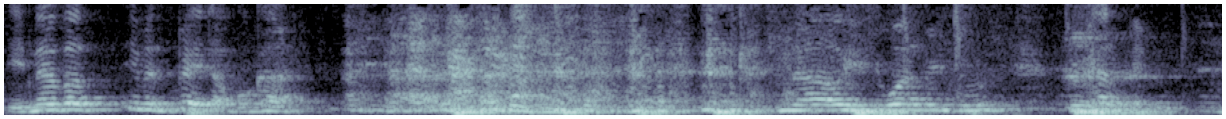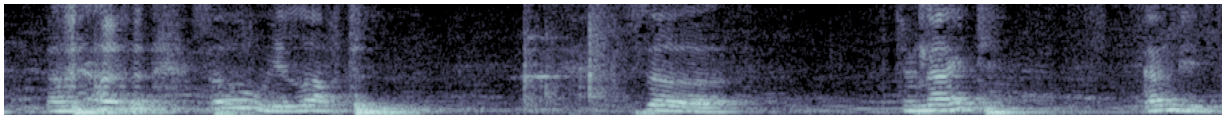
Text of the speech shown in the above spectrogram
He never even paid a bogar. now he want me to, to help him. so we laughed. So tonight, Gandhi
